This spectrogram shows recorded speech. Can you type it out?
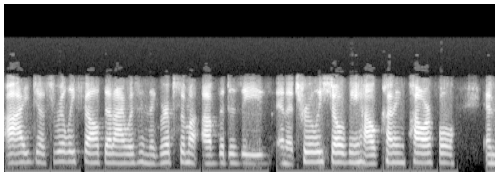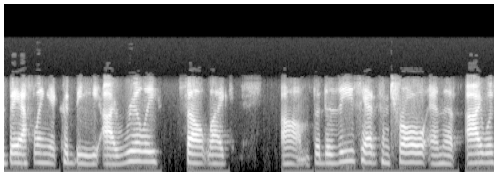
I just really felt that I was in the grips of, of the disease, and it truly showed me how cunning, powerful, and baffling it could be. I really felt like um, the disease had control and that I was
